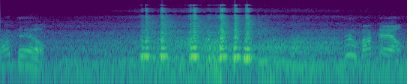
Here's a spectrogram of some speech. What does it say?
Bobtail. Bobtail.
